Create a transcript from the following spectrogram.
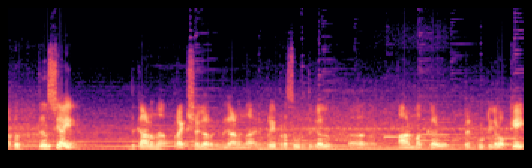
അപ്പോൾ തീർച്ചയായും ഇത് കാണുന്ന പ്രേക്ഷകർ ഇത് കാണുന്ന പ്രിയപ്പെട്ട സുഹൃത്തുക്കൾ ആൺമക്കൾ പെൺകുട്ടികളൊക്കെ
